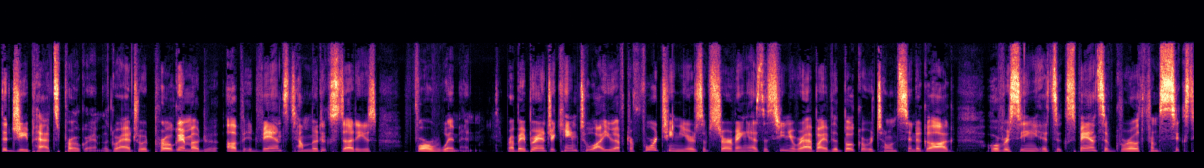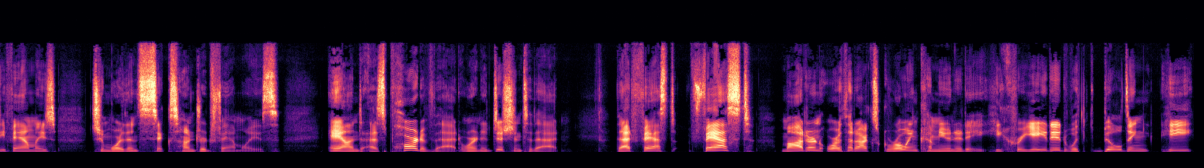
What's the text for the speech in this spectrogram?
the GPATS program, the graduate program of, of advanced Talmudic studies for women. Rabbi Brander came to YU after 14 years of serving as the senior rabbi of the Boca Raton Synagogue, overseeing its expansive growth from 60 families to more than 600 families. And as part of that, or in addition to that, that fast, fast modern Orthodox growing community. He created with building, he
